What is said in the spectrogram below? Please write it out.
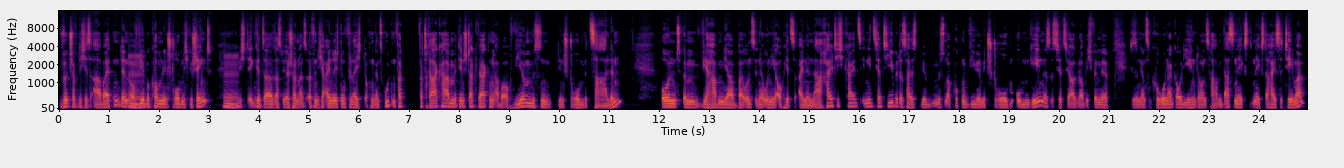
wirtschaftliches Arbeiten, denn mhm. auch wir bekommen den Strom nicht geschenkt. Mhm. Ich denke, dass wir schon als öffentliche Einrichtung vielleicht auch einen ganz guten Ver Vertrag haben mit den Stadtwerken, aber auch wir müssen den Strom bezahlen. Und ähm, wir haben ja bei uns in der Uni auch jetzt eine Nachhaltigkeitsinitiative. Das heißt, wir müssen auch gucken, wie wir mit Strom umgehen. Das ist jetzt ja, glaube ich, wenn wir diesen ganzen Corona-Gaudi hinter uns haben, das nächste, nächste heiße Thema.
